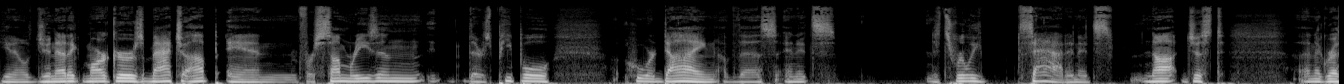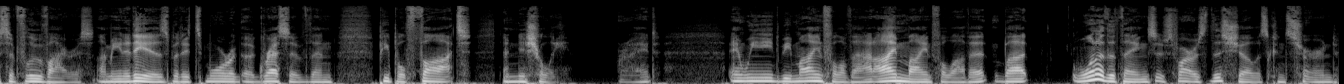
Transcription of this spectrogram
you know, genetic markers match up, and for some reason, there's people who are dying of this, and it's it's really sad, and it's not just an aggressive flu virus. I mean, it is, but it's more aggressive than people thought initially, right? And we need to be mindful of that. I'm mindful of it, but one of the things, as far as this show is concerned,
